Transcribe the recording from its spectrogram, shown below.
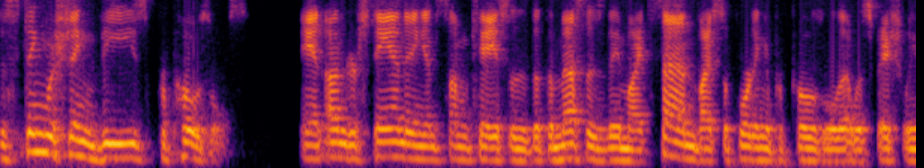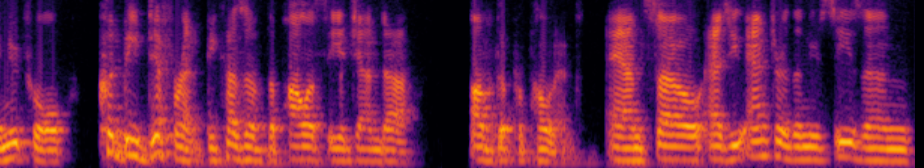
distinguishing these proposals and understanding in some cases that the message they might send by supporting a proposal that was spatially neutral could be different because of the policy agenda of the proponent. And so as you enter the new season,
